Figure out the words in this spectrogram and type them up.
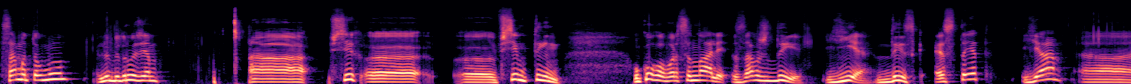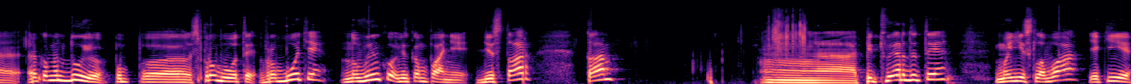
Саме тому, любі друзі, всіх, е, е, всім тим, у кого в арсеналі завжди є диск Естет, я е, рекомендую спробувати в роботі новинку від компанії D-Star та підтвердити мої слова, які.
